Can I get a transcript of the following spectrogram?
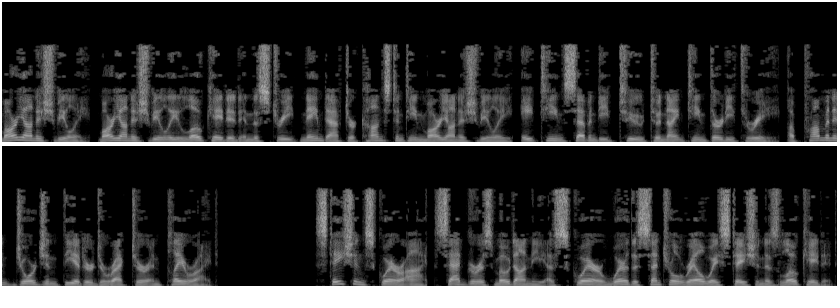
Maryanishvili, Maryanishvili located in the street named after Konstantin Marjanishvili, 1872–1933, a prominent Georgian theatre director and playwright, Station Square I, Sadguris Modani a square where the Central Railway Station is located.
